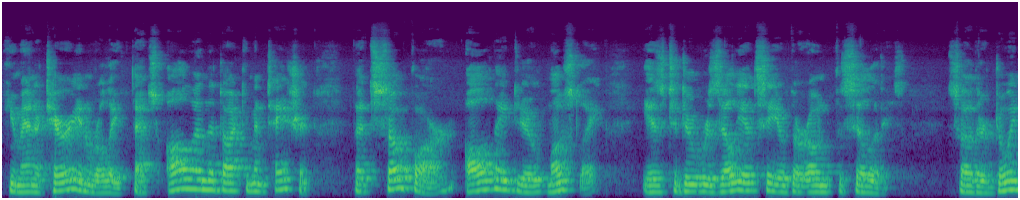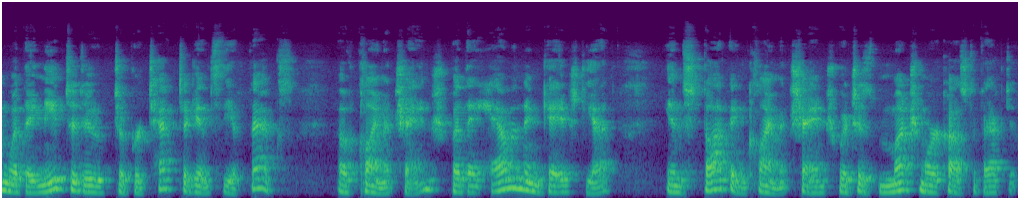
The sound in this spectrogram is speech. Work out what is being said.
humanitarian relief. That's all in the documentation. But so far, all they do mostly is to do resiliency of their own facilities. So they're doing what they need to do to protect against the effects of climate change, but they haven't engaged yet in stopping climate change, which is much more cost effective.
